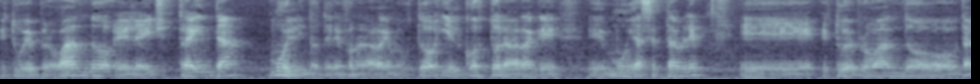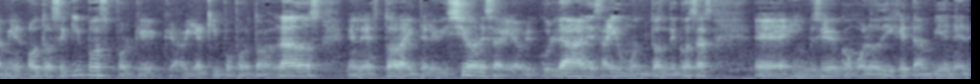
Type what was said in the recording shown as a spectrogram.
estuve probando el H30 muy lindo teléfono, la verdad que me gustó. Y el costo, la verdad que eh, muy aceptable. Eh, estuve probando también otros equipos, porque había equipo por todos lados. En el store hay televisiones, hay auriculares, hay un montón de cosas. Eh, inclusive como lo dije también en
